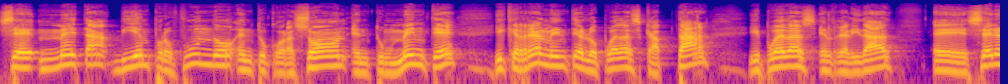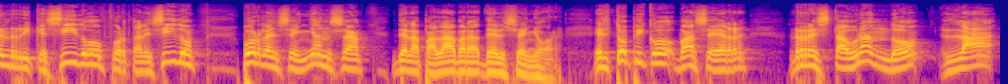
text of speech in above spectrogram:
se meta bien profundo en tu corazón, en tu mente, y que realmente lo puedas captar y puedas en realidad eh, ser enriquecido, fortalecido por la enseñanza de la palabra del Señor. El tópico va a ser restaurando la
